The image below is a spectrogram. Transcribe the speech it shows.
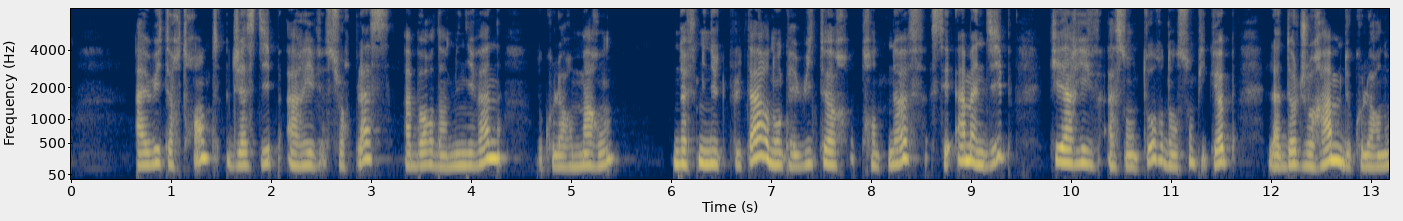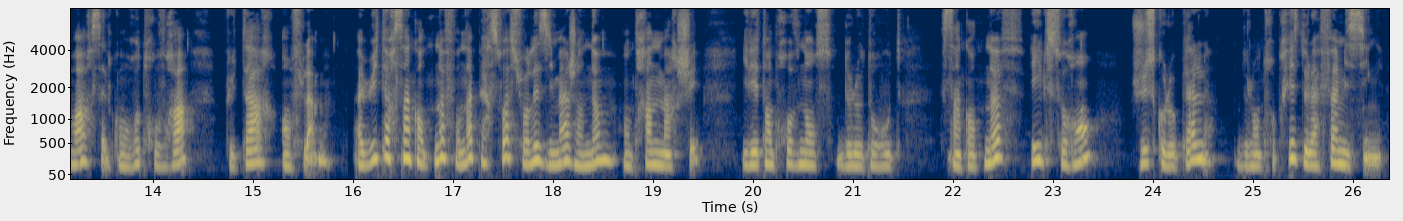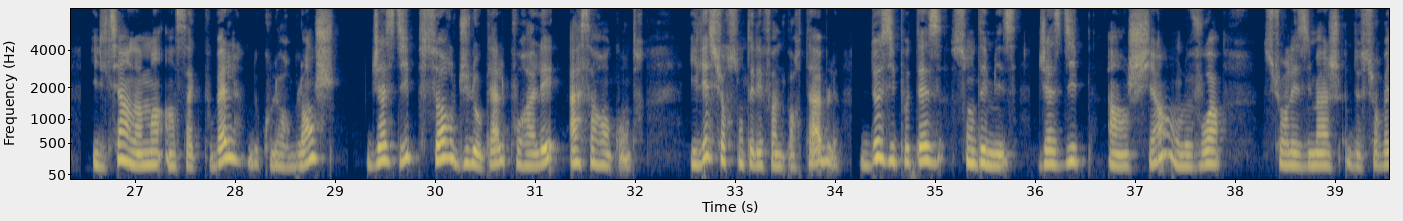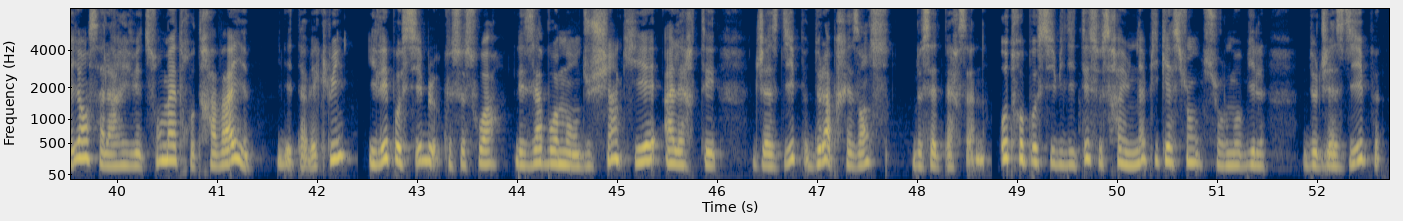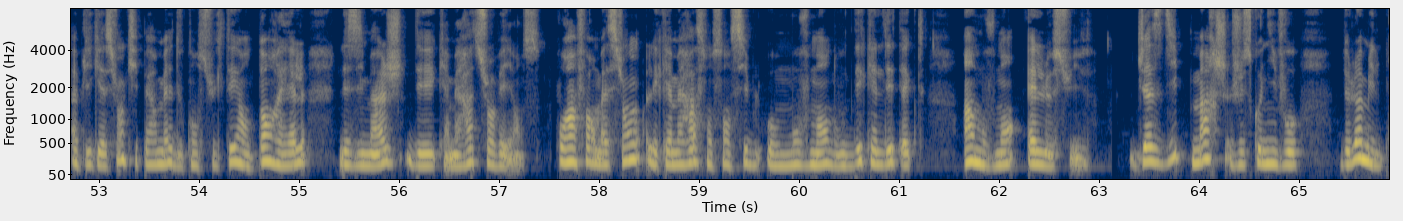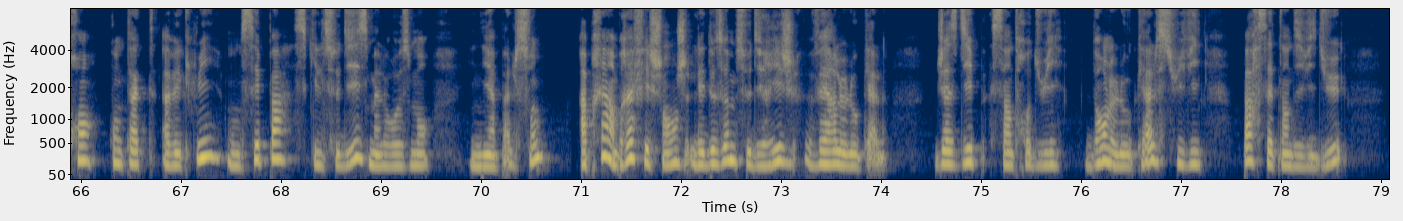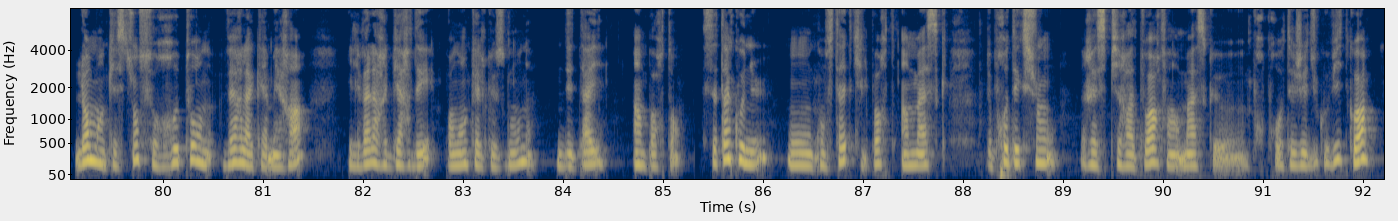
À 8h30, Jasdeep arrive sur place à bord d'un minivan de couleur marron. Neuf minutes plus tard, donc à 8h39, c'est Amandip qui arrive à son tour dans son pick-up, la Dodge Ram de couleur noire, celle qu'on retrouvera plus tard en flammes. À 8h59, on aperçoit sur les images un homme en train de marcher. Il est en provenance de l'autoroute 59 et il se rend jusqu'au local de l'entreprise de la famille Singh. Il tient à la main un sac poubelle de couleur blanche. Jasdeep sort du local pour aller à sa rencontre. Il est sur son téléphone portable. Deux hypothèses sont démises. Jasdeep a un chien, on le voit sur les images de surveillance à l'arrivée de son maître au travail. Il est avec lui. Il est possible que ce soit les aboiements du chien qui aient alerté Jasdeep de la présence de cette personne. Autre possibilité, ce sera une application sur le mobile de Jasdeep, application qui permet de consulter en temps réel les images des caméras de surveillance. Pour information, les caméras sont sensibles au mouvement, donc dès qu'elles détectent un mouvement, elles le suivent. Jasdeep marche jusqu'au niveau de l'homme, il prend contact avec lui, on ne sait pas ce qu'ils se disent, malheureusement il n'y a pas le son. Après un bref échange, les deux hommes se dirigent vers le local. Jasdeep s'introduit dans le local, suivi par cet individu. L'homme en question se retourne vers la caméra, il va la regarder pendant quelques secondes, détail important. Cet inconnu, on constate qu'il porte un masque de protection respiratoire, enfin un masque euh, pour protéger du Covid, quoi.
